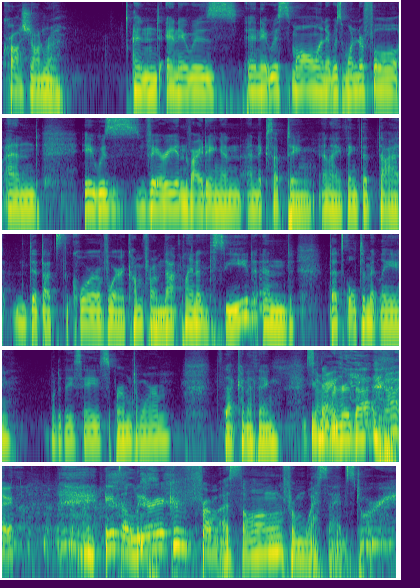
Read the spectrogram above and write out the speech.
cross genre and and it was and it was small and it was wonderful and it was very inviting and, and accepting and i think that, that that that's the core of where i come from that planted the seed and that's ultimately what do they say sperm to worm It's that kind of thing you've never heard that No. it's a lyric from a song from west side story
